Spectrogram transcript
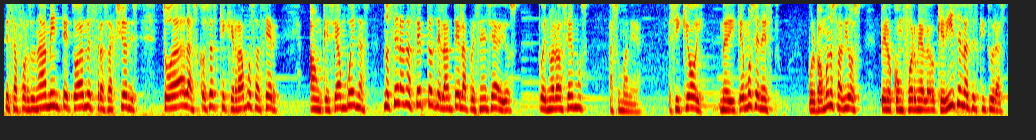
desafortunadamente todas nuestras acciones, todas las cosas que querramos hacer, aunque sean buenas, no serán aceptas delante de la presencia de Dios, pues no lo hacemos a su manera. Así que hoy meditemos en esto, volvámonos a Dios, pero conforme a lo que dicen las escrituras,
